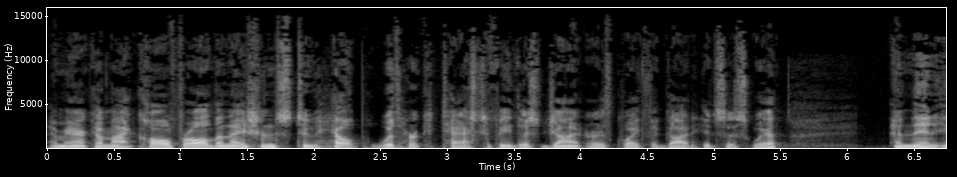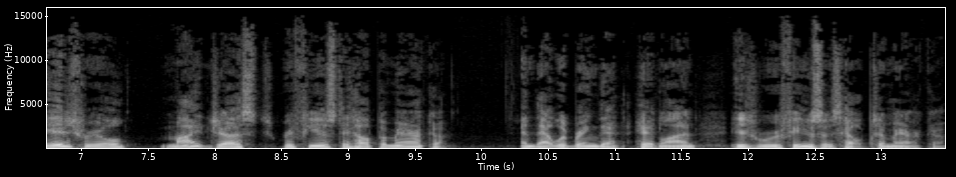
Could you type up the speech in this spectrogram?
America might call for all the nations to help with her catastrophe, this giant earthquake that God hits us with. And then Israel might just refuse to help America. And that would bring the headline Israel refuses help to America.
